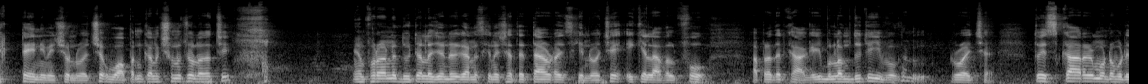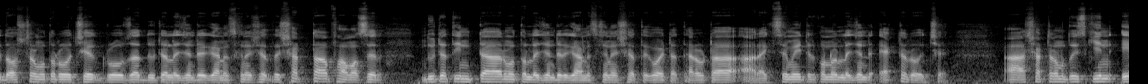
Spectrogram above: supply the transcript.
একটা অ্যানিমেশন রয়েছে। ওয়াপেন কালেকশনও চলে যাচ্ছে। এমফোরানের দুইটা লেজেন্ডের গান স্ক্রিনের সাথে তেরোটা স্ক্রিন রয়েছে একে লেভেল ফোর আপনাদেরকে আগেই বললাম দুইটা ইভো গান রয়েছে। তো স্কারের মোটামুটি দশটার মতো রয়েছে গ্রোজার দুইটা লেজেন্ডের গান স্ক্রিনের সাথে, সাতটা ফার্মাসের দুইটা তিনটার মতো লেজেন্ডের গান স্ক্রিনের সাথে কয়টা তেরোটা, আর এক্সএমএইটের কোনো লেজেন্ড একটা রয়েছে। আর সাতটার মতো স্কিন এ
